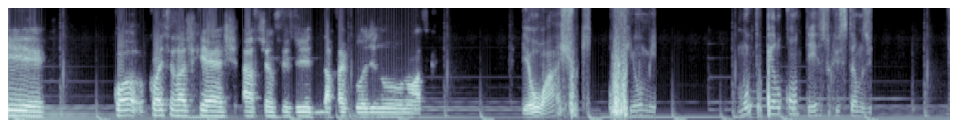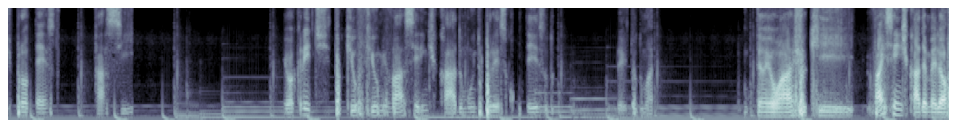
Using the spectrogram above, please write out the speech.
E qual, quais vocês acham que é as chances de dar Five Blood no, no Oscar? Eu acho que o filme, muito pelo contexto que estamos de protesto racista, eu acredito que o filme vai ser indicado muito por esse contexto do e tudo mais. Então eu acho que vai ser indicado a melhor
